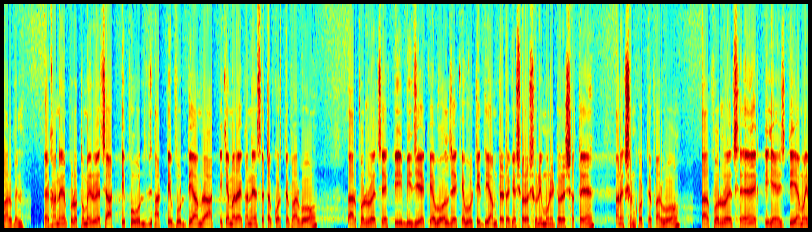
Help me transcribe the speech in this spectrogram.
পারবেন। এখানে প্রথমে রয়েছে আটটি পুট আটটি পুট দিয়ে আমরা আটটি ক্যামেরা এখানে সেট করতে পারব। তারপর রয়েছে একটি বিজিএ কেবল, যে কেবলটি দিয়ে আমরা এটাকে সরাসরি মনিটরের সাথে কানেকশন করতে পারব। তারপর রয়েছে একটি এইচডিএমআই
